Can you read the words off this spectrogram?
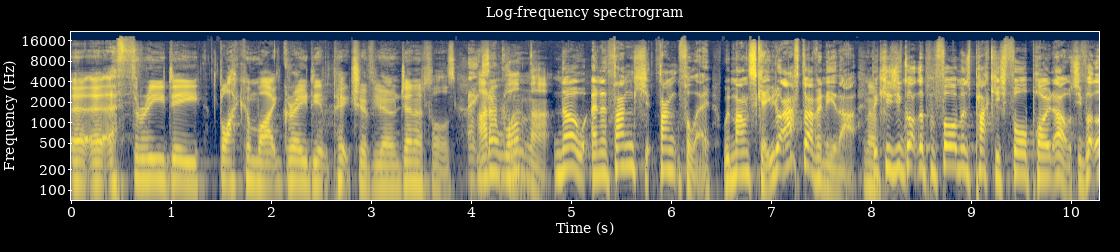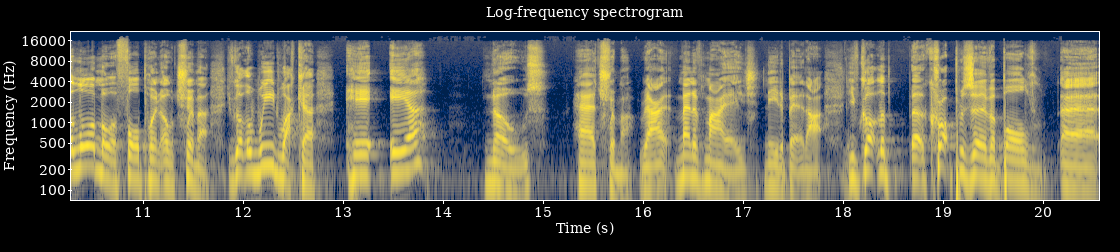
a, a 3D black and white gradient picture of your own genitals. I don't want that. No, and thank thankfully with Manscaped, you don't have to have any of that because you've got the Performance Package 4.0. So you've got the Lawnmower 4.0 trimmer, you've got the Weed Whacker hair, ear, nose, hair trimmer. Right, men of my age need a bit of that. You've got the uh, Crop Preserver ball. Uh,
